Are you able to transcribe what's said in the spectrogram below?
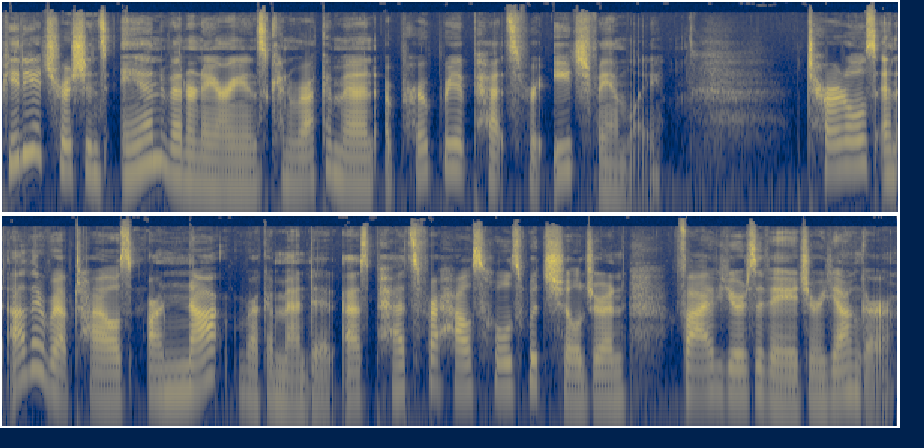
Pediatricians and veterinarians can recommend appropriate pets for each family. Turtles and other reptiles are not recommended as pets for households with children five years of age or younger.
